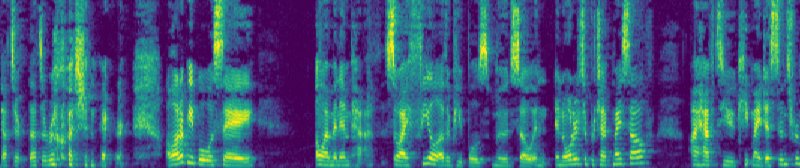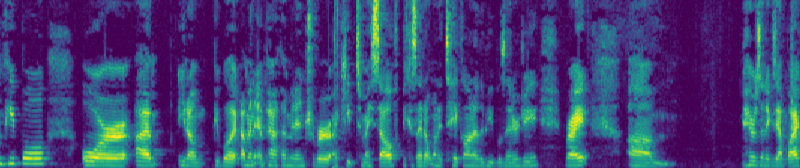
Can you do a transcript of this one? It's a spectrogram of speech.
That's a that's a real question there. A lot of people will say, "Oh, I'm an empath, so I feel other people's moods. So in in order to protect myself, I have to keep my distance from people, or I'm you know people like I'm an empath, I'm an introvert. I keep to myself because I don't want to take on other people's energy, right? Um, here's an example. I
